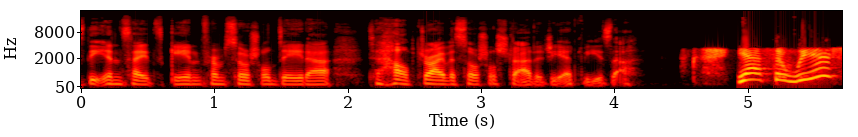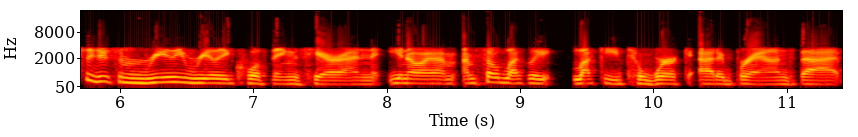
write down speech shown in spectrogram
use the insights gained from social data to help drive a social strategy at Visa. Yeah, so we actually do some really, really cool things here, and you know, I'm I'm so lucky lucky to work at a brand that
